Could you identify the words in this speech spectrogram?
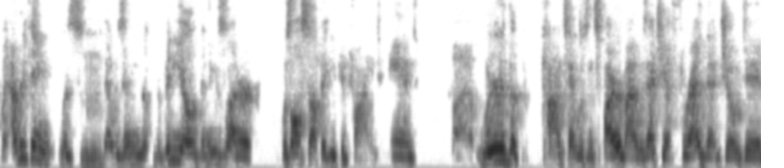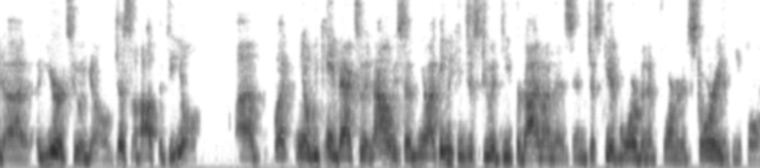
But everything was Mhm. that was in the, the video, the newsletter was all stuff that you could find. And uh, where the content was inspired by was actually a thread that Joe did uh, a year or two ago, just about the deal. Uh, but you know, we came back to it now. We said, you know, I think we can just do a deeper dive on this and just give more of an informative story to people,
